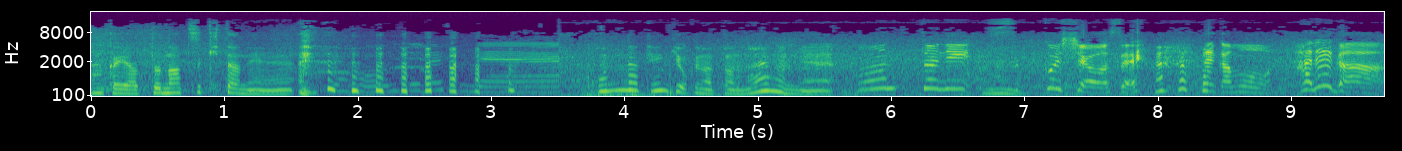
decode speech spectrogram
なんかやっと夏来たね。本当ですね。こんな天気良くなったのないもんね。本当にすっごい幸せ。なんかもう晴れが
